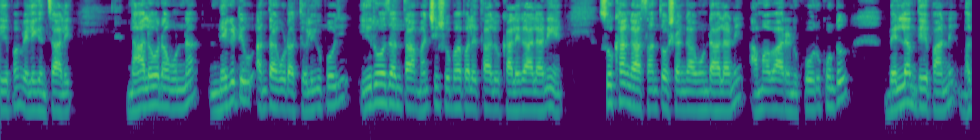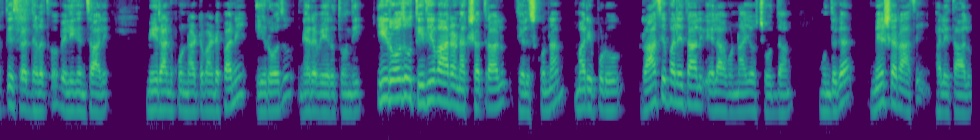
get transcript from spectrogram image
దీపం వెలిగించాలి. నాలోన ఉన్న నెగిటివ్ అంతా కూడా తొలగిపోయి ఈ రోజంతా మంచి శుభ ఫలితాలు కలగాలని సుఖంగా సంతోషంగా ఉండాలని అమ్మవారిని కోరుకుంటూ బెల్లం దీపాన్ని భక్తి శ్రద్ధలతో వెలిగించాలి. మీరు అనుకున్నటువంటి పని ఈరోజు నెరవేరుతుంది. ఈరోజు తిథివార నక్షత్రాలు తెలుసుకున్నాం. మరి ఇప్పుడు రాశి ఫలితాలు ఎలా ఉన్నాయో చూద్దాం. ముందుగా మేషరాశి ఫలితాలు.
